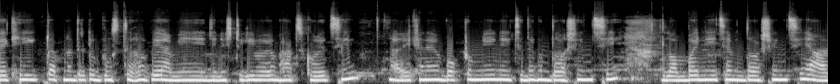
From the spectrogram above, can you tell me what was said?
দেখেই একটু আপনাদেরকে বুঝতে হবে আমি জিনিসটা কীভাবে ভাঁজ করেছি। আর এখানে আমি বক্রম নিয়ে নিয়েছি, দেখুন, দশ ইঞ্চি, লম্বায় নিয়েছি আমি দশ ইঞ্চি, আর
